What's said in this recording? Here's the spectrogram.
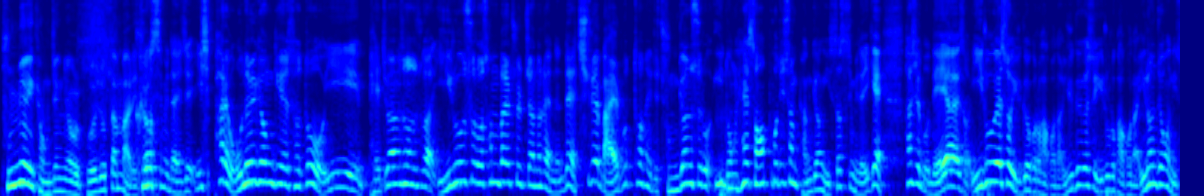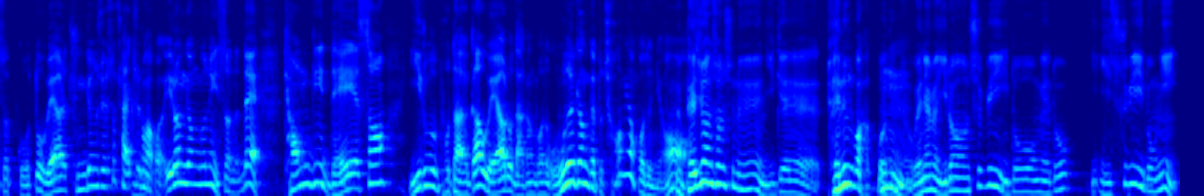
분명히 경쟁력을 보여줬단 말이죠. 그렇습니다. 이제 28회 오늘 경기에서도 이 배지환 선수가 2루수로 선발 출전을 했는데 7회 말부터는 이제 중견수로 이동해서 포지션 변경이 있었습니다. 이게 사실 뭐 내야에서 2루에서 유격으로 가거나 유격에서 2루로 가거나 이런 적은 있었고 또 외야 중견수에서 좌익수로 가거나 이런 경우는 있었는데 경기 내에서 2루 보다가 외야로 나간 거는 오늘 경기가 또 처음이었거든요. 배지환 선수는 이게 되는 것 같거든요. 음. 왜냐하면 이런 수비 이동에도 이- 이 수비 이동이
